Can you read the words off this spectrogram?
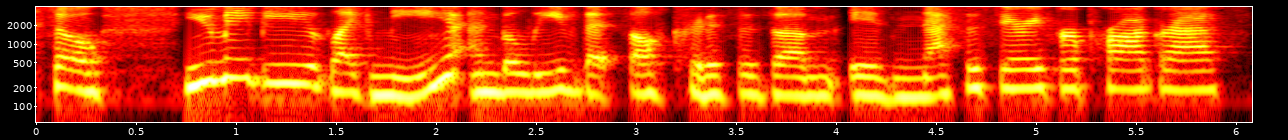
So, you may be like me and believe that self criticism is necessary for progress.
